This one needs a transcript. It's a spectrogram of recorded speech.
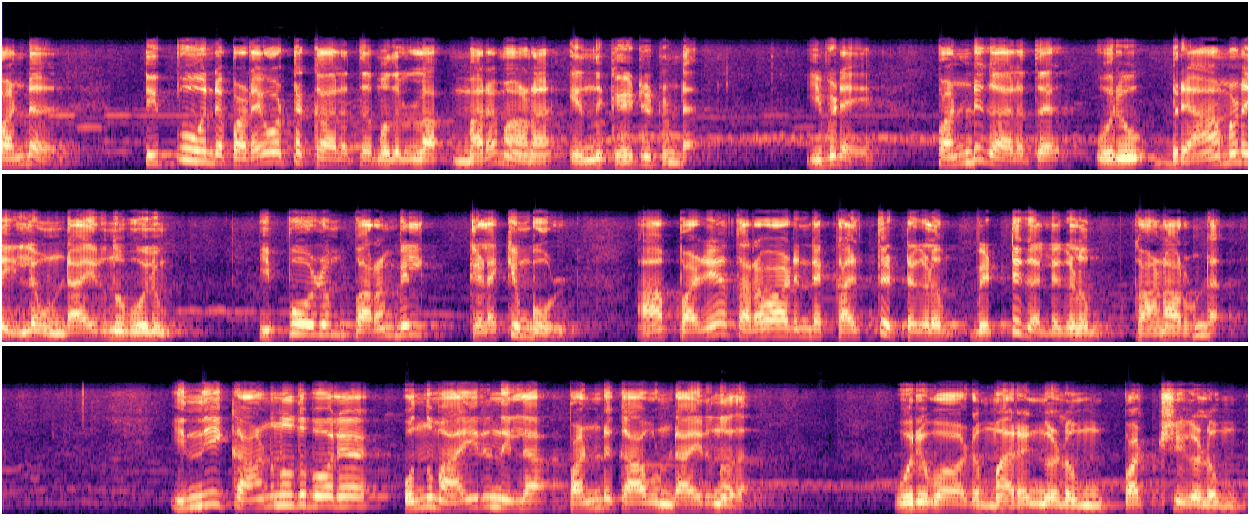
പണ്ട് ടിപ്പുവിന്റെ പടയോട്ടക്കാലത്ത് മുതലുള്ള മരമാണ് എന്ന് കേട്ടിട്ടുണ്ട്. ഇവിടെ പണ്ട് കാലത്ത് ഒരു ബ്രാഹ്മണ ഇല്ല ഉണ്ടായിരുന്നു പോലും. ഇപ്പോഴും പറമ്പിൽ കിളയ്ക്കുമ്പോൾ ആ പഴയ തറവാടിന്റെ കൽത്തിട്ടകളും വെട്ടുകല്ലുകളും കാണാറുണ്ട്. ഇന്നീ കാണുന്നത് പോലെ ഒന്നുമായിരുന്നില്ല പണ്ട് കാവുണ്ടായിരുന്നത്. ഒരുപാട് മരങ്ങളും പക്ഷികളും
